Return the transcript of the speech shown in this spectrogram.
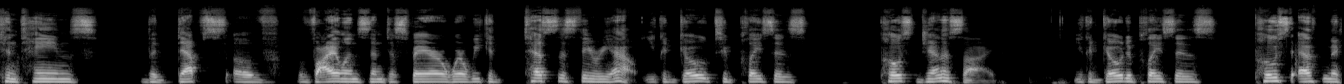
contains the depths of violence and despair where we could test this theory out. You could go to places post genocide. You could go to places post ethnic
